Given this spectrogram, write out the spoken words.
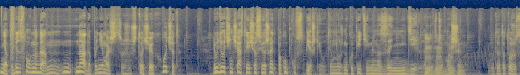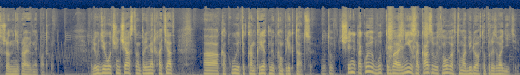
Нет, ну, безусловно, да. Надо понимать, что, что человек хочет. Люди очень часто еще совершают покупку в спешке. Вот им нужно купить именно за неделю, допустим, машину. Вот это тоже совершенно неправильный подход. Люди очень часто, например, хотят а, какую-то конкретную комплектацию. Вот впечатление такое, будто бы они заказывают новый автомобиль у автопроизводителя.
